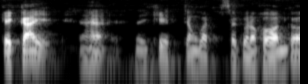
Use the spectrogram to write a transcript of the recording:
ใกล้ ๆ นะฮะในเขตจังหวัดสกลนครก็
